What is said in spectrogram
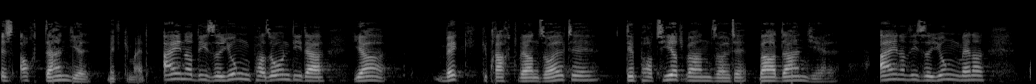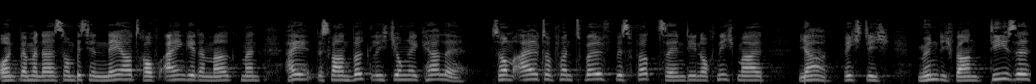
ist auch Daniel mit gemeint. Einer dieser jungen Personen, die da ja weggebracht werden sollte, deportiert werden sollte, war Daniel. Einer dieser jungen Männer. Und wenn man da so ein bisschen näher drauf eingeht, dann merkt man, hey, das waren wirklich junge Kerle so im Alter von 12 bis 14, die noch nicht mal, ja, richtig mündig waren, diese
